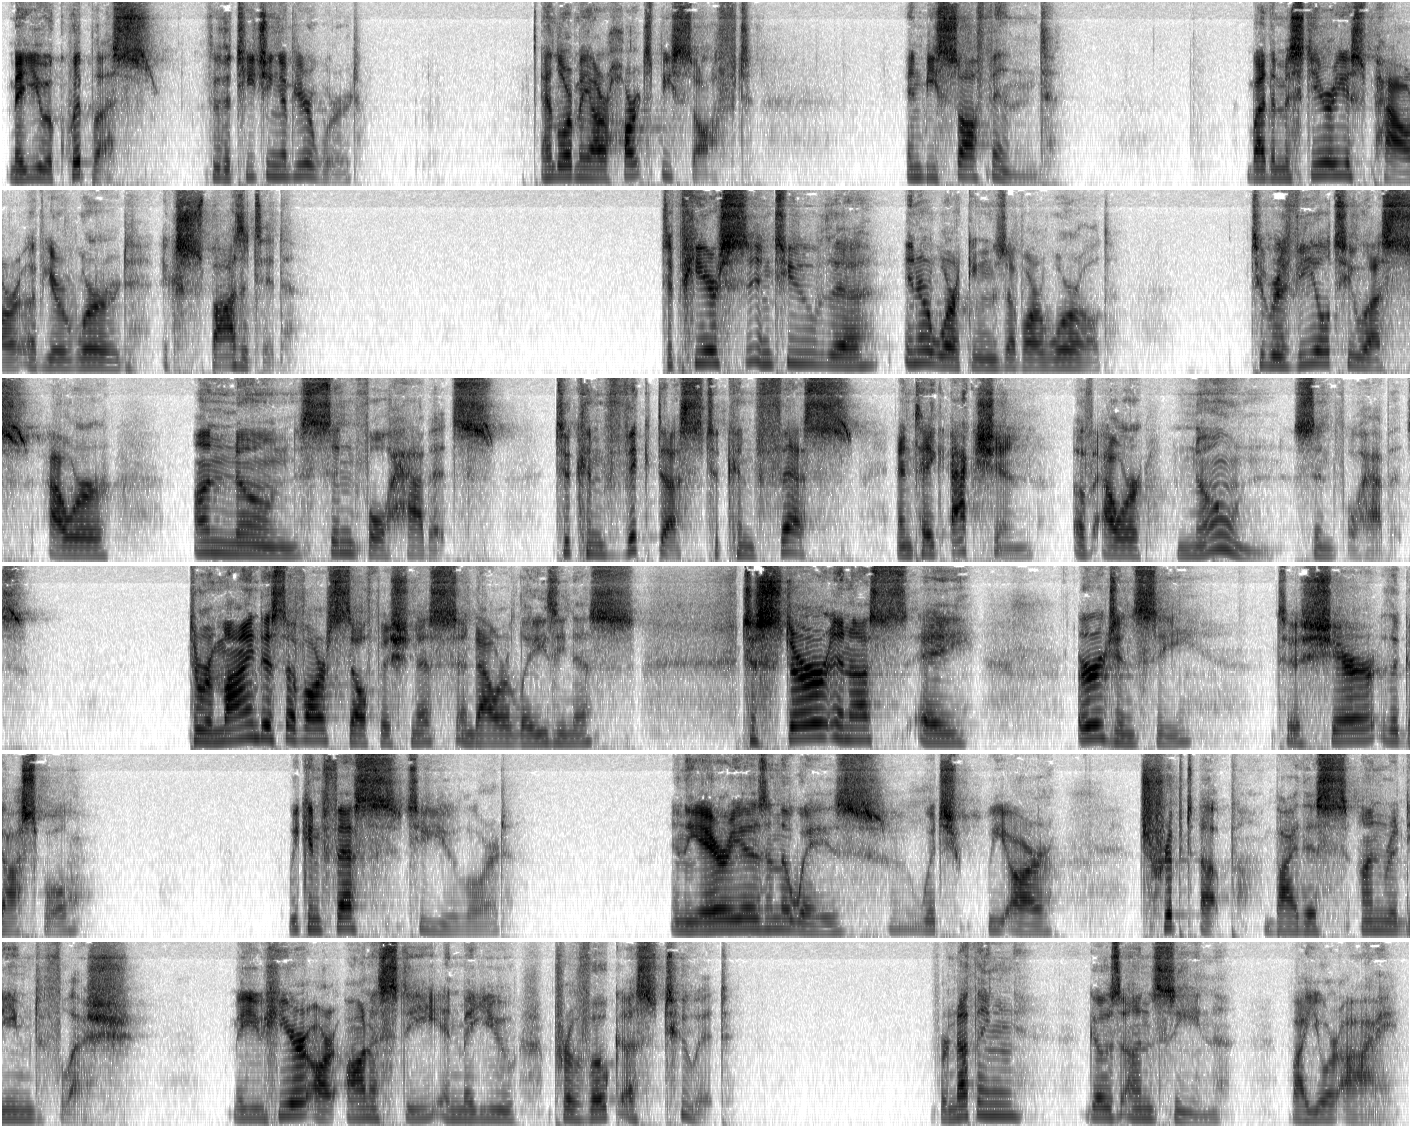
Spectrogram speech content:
May you equip us through the teaching of your word. And Lord, may our hearts be soft and be softened by the mysterious power of your word exposited to pierce into the inner workings of our world, to reveal to us our unknown sinful habits, to convict us to confess and take action of our known sinful habits, to remind us of our selfishness and our laziness, to stir in us a urgency to share the gospel we confess to you, Lord, in the areas and the ways which we are tripped up by this unredeemed flesh. May you hear our honesty and may you provoke us to it. For nothing goes unseen by your eye.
